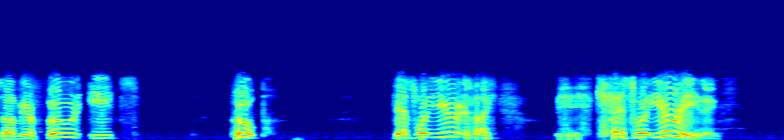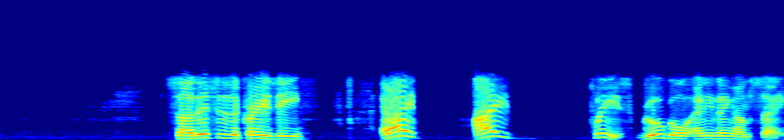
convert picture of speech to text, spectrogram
So if your food eats poop, Guess what you're like? Guess what you're eating? So this is a crazy, and I, I, please Google anything I'm saying.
